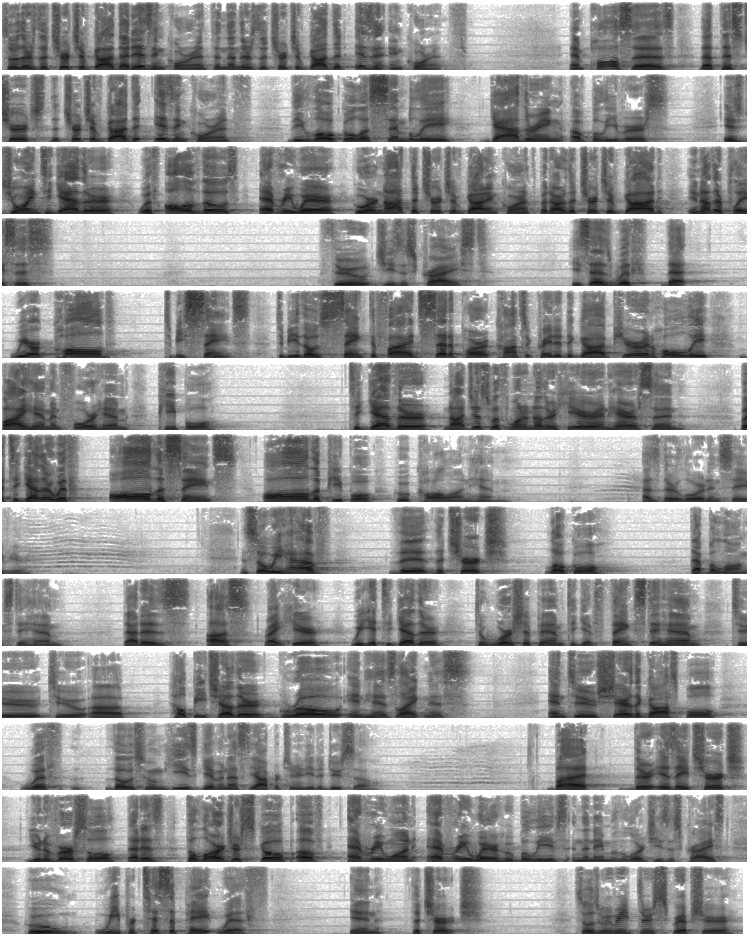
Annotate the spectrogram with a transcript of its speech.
So there's the church of God that is in Corinth, and then there's the church of God that isn't in Corinth. And Paul says that this church, the church of God that is in Corinth, the local assembly gathering of believers, is joined together with all of those everywhere who are not the church of God in Corinth, but are the church of God in other places through Jesus Christ. He says, with that we are called to be saints, to be those sanctified, set apart, consecrated to God, pure and holy by Him and for Him people, together, not just with one another here in Harrison, but together with all the saints, all the people who call on Him as their Lord and Savior. And so we have the, the church local that belongs to Him. That is us right here. We get together to worship Him, to give thanks to Him, to, to uh, help each other grow in His likeness, and to share the gospel with those whom He's given us the opportunity to do so. But there is a church universal, that is, the larger scope of everyone everywhere who believes in the name of the Lord Jesus Christ, who we participate with in the church. So as we read through Scripture,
